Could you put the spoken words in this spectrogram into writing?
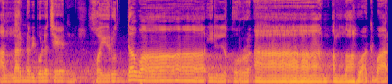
আল্লাহর নবী বলেছেন ইল আল্লাহ আকবার।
